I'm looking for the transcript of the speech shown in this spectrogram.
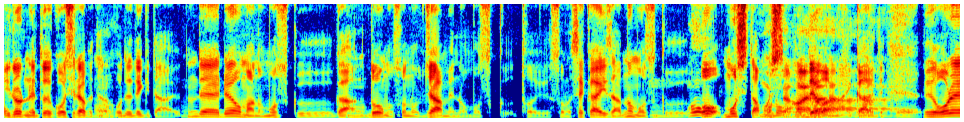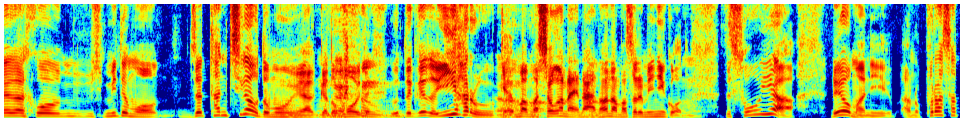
いろいろネットでこう調べたらこう出てきた。で、レオマのモスクが、どうもそのジャーメのモスクという、その世界遺産のモスクを模したものではないかって。で俺がこう見ても、絶対に違うと思うんやけども、言ってけど言い張るけん、まあまあしょうがないな、なん。だまあそれ見に行こうと。で、そういや、レオマに、あの、プラサッ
